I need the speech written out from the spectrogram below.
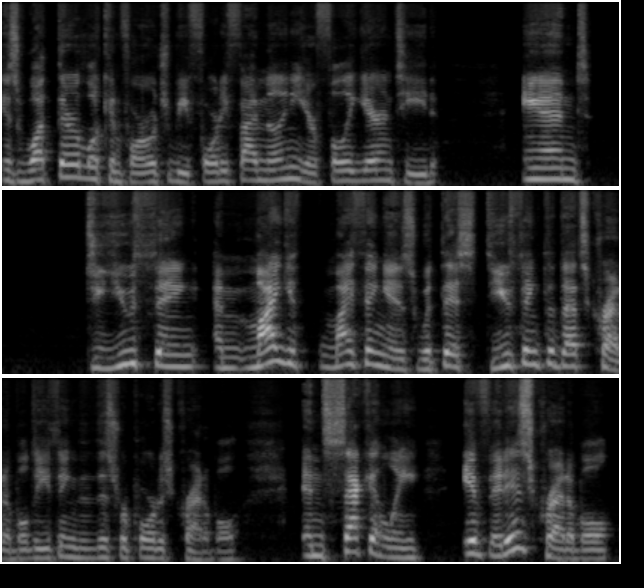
is what they're looking for, which would be 45 million a year, fully guaranteed? And do you think? And my my thing is with this, do you think that that's credible? Do you think that this report is credible? And secondly, if it is credible,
